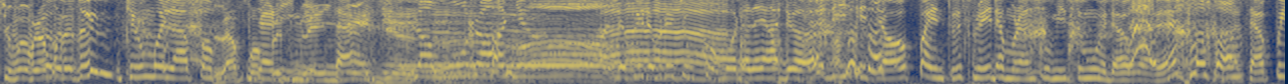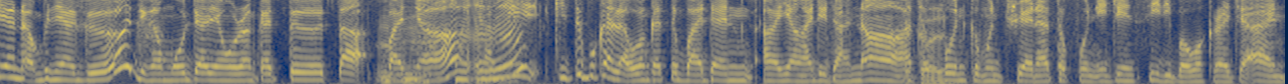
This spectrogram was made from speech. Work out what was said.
Cuma berapa Datin? Cuma RM89 RM89 saja. je. lah murahnya lebih daripada cukup modal yang ada Jadi jawapan tu sebenarnya dah merangkumi semua dah awal eh. Ah, Siapa yang nak berniaga dengan modal yang orang kata tak mm-hmm. Banyak mm-hmm. tapi kita bukanlah orang kata badan uh, yang ada dana Betul. ataupun kementerian ataupun agensi di bawah kerajaan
